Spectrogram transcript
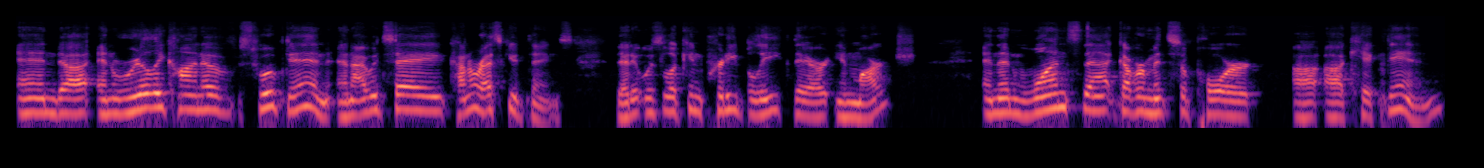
and uh, and really kind of swooped in and i would say kind of rescued things. That it was looking pretty bleak there in march and then once that government support uh, uh, kicked in,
